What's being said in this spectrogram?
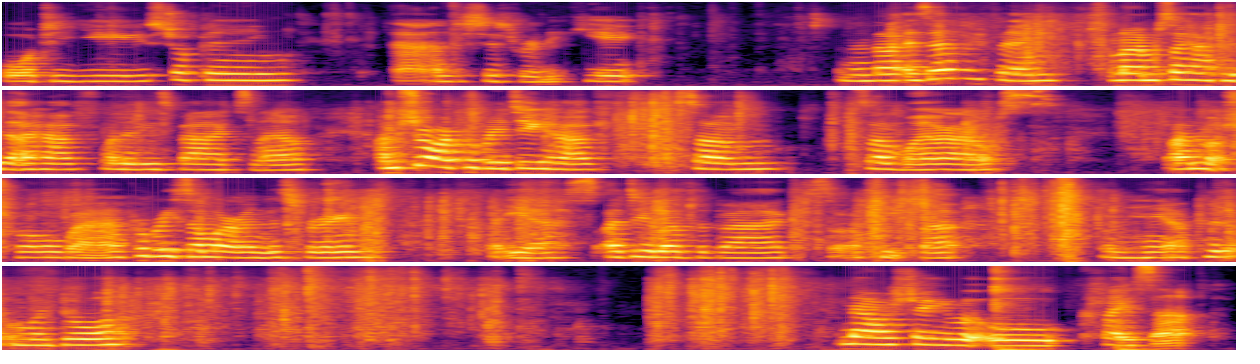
or to use shopping and it's just really cute. And then that is everything and I'm so happy that I have one of these bags now. I'm sure I probably do have some somewhere else. I'm not sure where, probably somewhere in this room. But yes, I do love the bag so I keep that in here. I put it on my door. Now I'll show you it all close up.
